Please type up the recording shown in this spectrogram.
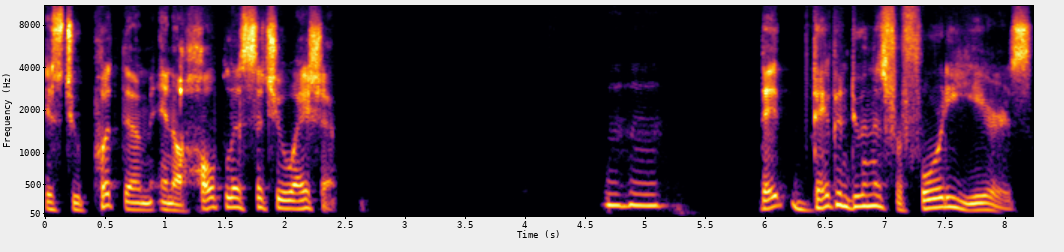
is to put them in a hopeless situation. Mm-hmm. They, they've been doing this for 40 years.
